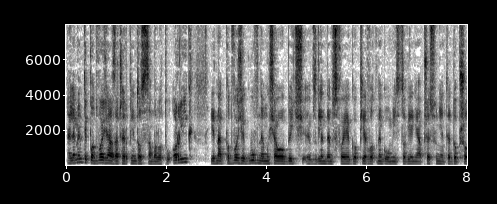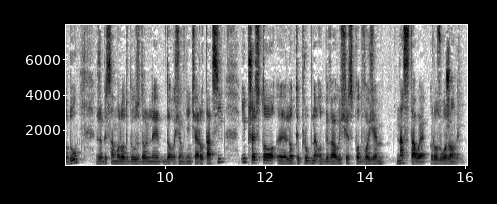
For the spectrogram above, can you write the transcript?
Elementy podwozia zaczerpnięto z samolotu Orlik, jednak podwozie główne musiało być względem swojego pierwotnego umiejscowienia przesunięte do przodu, żeby samolot był zdolny do osiągnięcia rotacji i przez to e, loty próbne odbywały się z podwoziem na stałe rozłożonym.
